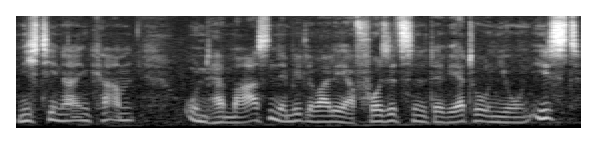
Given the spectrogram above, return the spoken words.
nicht hineinkamen. Und Herr Maaßen, der mittlerweile ja Vorsitzender der Werteunion ist,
